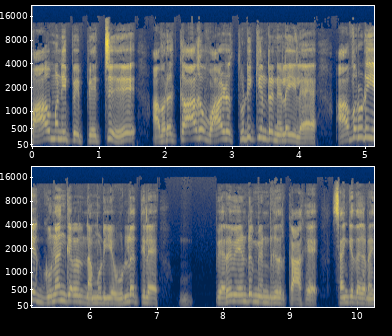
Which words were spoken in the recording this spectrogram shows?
பாவமணிப்பை பெற்று அவருக்காக வாழ துடிக்கின்ற நிலையில அவருடைய குணங்கள் நம்முடைய உள்ளத்தில பெற வேண்டும் என்பதற்காக சங்கீதகனை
